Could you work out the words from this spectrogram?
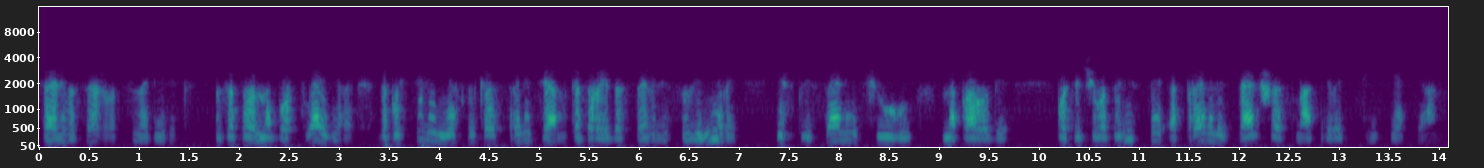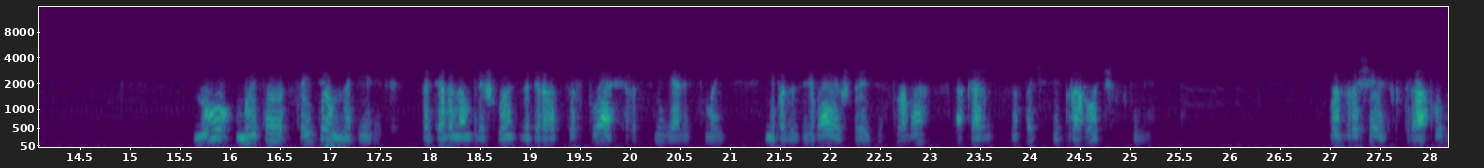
стали высаживаться на берег. Зато на борт лайнера допустили несколько островитян, которые доставили сувениры и сплясали хюлу на палубе, после чего туристы отправились дальше осматривать Тихий океан. «Ну, мы-то сойдем на берег, хотя бы нам пришлось добираться вплавь», — рассмеялись мы, не подозревая, что эти слова — окажутся почти пророческими. Возвращаясь к трапу,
